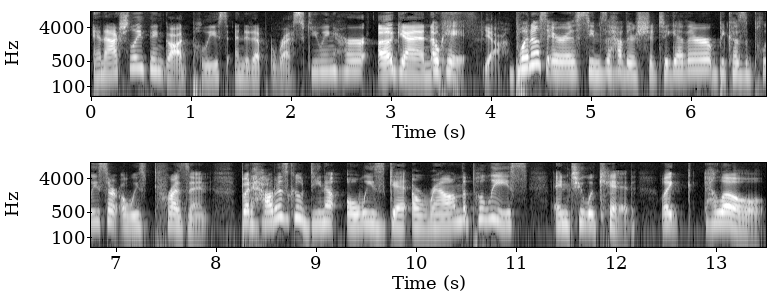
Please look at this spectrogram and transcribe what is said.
And actually, thank God, police ended up rescuing her again. Okay. Yeah. Buenos Aires seems to have their shit together because the police are always present. But how does Godino always get around the police and to a kid? Like, hello,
